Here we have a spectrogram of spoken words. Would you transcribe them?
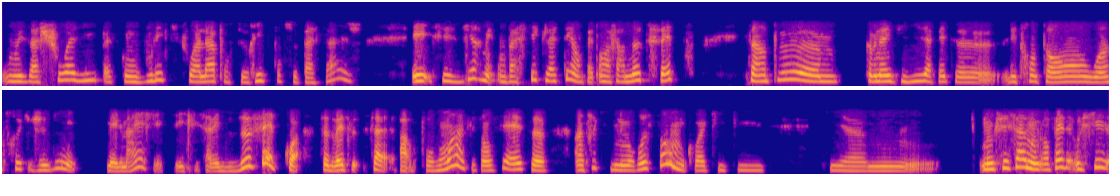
on les a choisis parce qu'on voulait qu'ils soient là pour ce rite pour ce passage. Et c'est se dire mais on va s'éclater en fait. On va faire notre fête. C'est un peu comme là qui dit la fête les 30 ans ou un truc. Je dis mais mais le mariage c'est, ça va être the fête quoi. Ça doit être ça enfin, pour moi c'est censé être euh, un truc qui nous ressemble quoi qui qui qui euh... donc c'est ça. Donc en fait aussi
